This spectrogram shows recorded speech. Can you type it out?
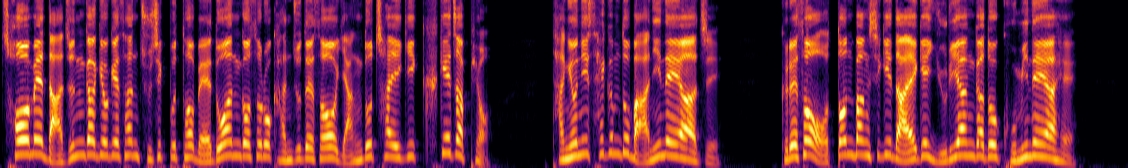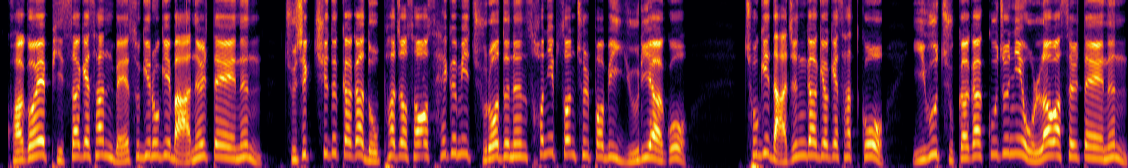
처음에 낮은 가격에 산 주식부터 매도한 것으로 간주돼서 양도 차익이 크게 잡혀. 당연히 세금도 많이 내야 하지. 그래서 어떤 방식이 나에게 유리한가도 고민해야 해. 과거에 비싸게 산 매수 기록이 많을 때에는 주식 취득가가 높아져서 세금이 줄어드는 선입선출법이 유리하고 초기 낮은 가격에 샀고 이후 주가가 꾸준히 올라왔을 때에는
